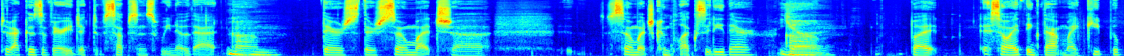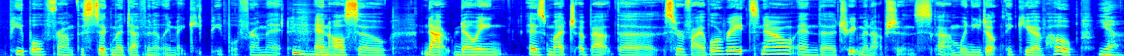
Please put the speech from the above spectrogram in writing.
tobacco is a very addictive substance. We know that. Um, there's there's so much uh, so much complexity there. Yeah. Um, but so I think that might keep people from the stigma. Definitely might keep people from it, and also not knowing as much about the survival rates now and the treatment options. Um, when you don't think you have hope, yeah.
